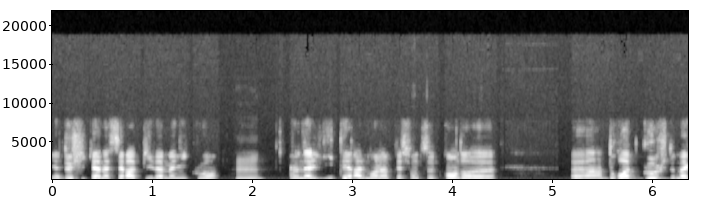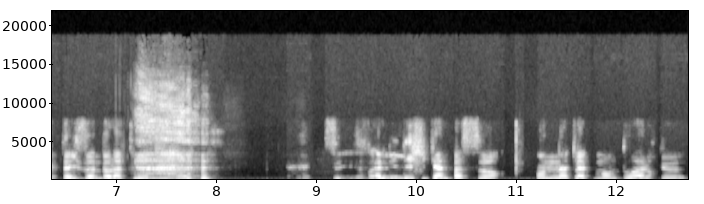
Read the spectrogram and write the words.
Il y a deux chicanes assez rapides à Manicourt. Mmh on a littéralement l'impression de se prendre un droit-gauche de Mac Tyson dans la tête. les, chicanes passent en un claquement de doigts, alors que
